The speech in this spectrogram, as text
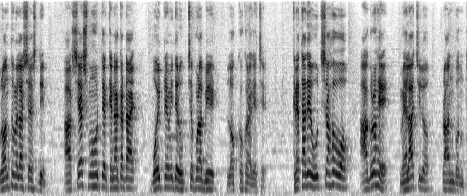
গ্রন্থমেলার শেষ দিন। আর শেষ মুহূর্তের কেনাকাটায় বইপ্রেমীদের উপচে পড়া ভিড় লক্ষ্য করা গেছে। ক্রেতাদের উৎসাহ ও আগ্রহে মেলা ছিল প্রাণবন্ত।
